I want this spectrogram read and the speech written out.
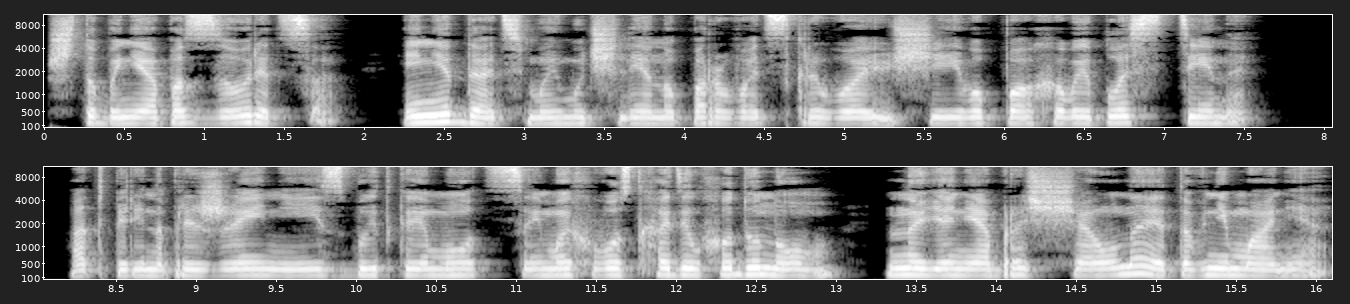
чтобы не опозориться и не дать моему члену порвать скрывающие его паховые пластины. От перенапряжения и избытка эмоций мой хвост ходил ходуном, но я не обращал на это внимания.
